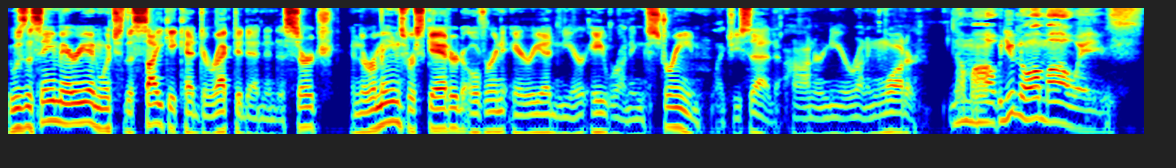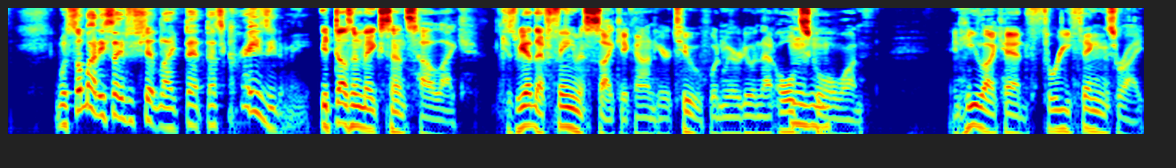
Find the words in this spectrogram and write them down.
It was the same area in which the psychic had directed Edna to search, and the remains were scattered over an area near a running stream, like she said, on or near running water. I'm all, you know, I'm always when somebody says shit like that. That's crazy to me. It doesn't make sense how, like, because we had that famous psychic on here too when we were doing that old Mhm. school one, and he like had three things right.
